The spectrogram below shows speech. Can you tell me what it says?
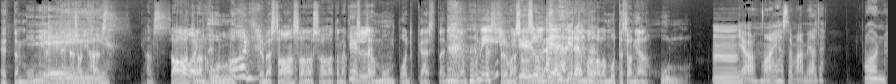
Että mun mielipiteessä se on ihan, Ei. ihan saatanan On, hullu. on. Ja mä saan sanoa saatana, koska Kyllä. se on mun podcast tai meidän podcast. niin, mä saan sanoa, Mielipide. mitä mä haluan, mutta se on ihan hullu. Mm. Joo, mä oon ihan samaa mieltä. On.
